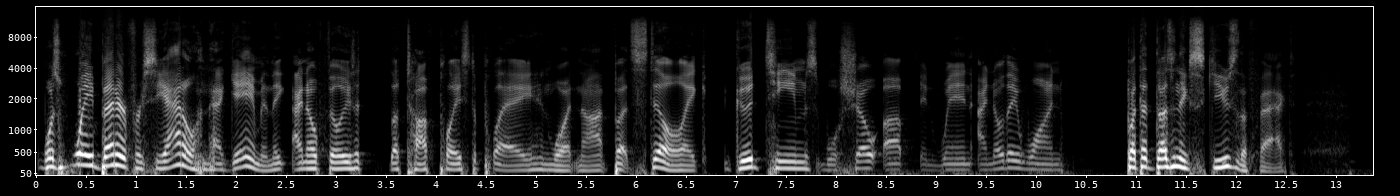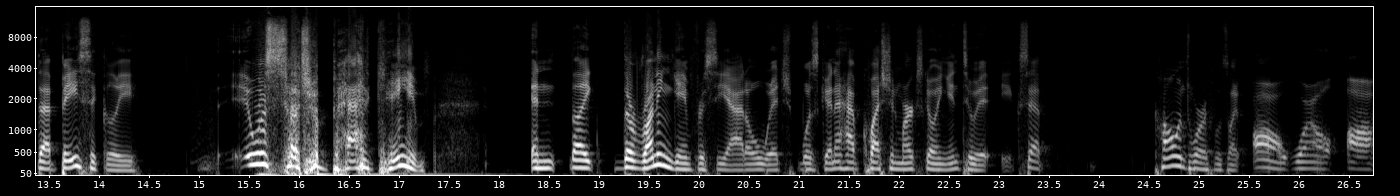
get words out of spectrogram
was way better for Seattle in that game. And they, I know Philly's a, a tough place to play and whatnot, but still, like, good teams will show up and win. I know they won, but that doesn't excuse the fact that basically it was such a bad game. And like the running game for Seattle, which was going to have question marks going into it, except Collinsworth was like, "Oh well, uh,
